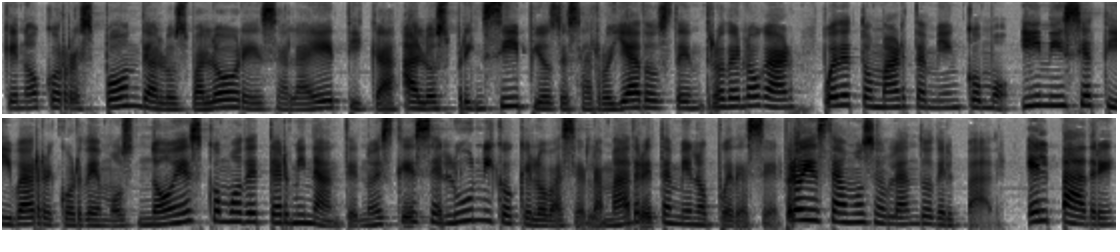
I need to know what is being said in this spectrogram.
que no corresponde a los valores, a la ética, a los principios desarrollados dentro del hogar, puede tomar también como iniciativa, recordemos, no es como determinante, no es que es el único que lo va a hacer, la madre también lo puede hacer, pero hoy estamos hablando del padre. El padre,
